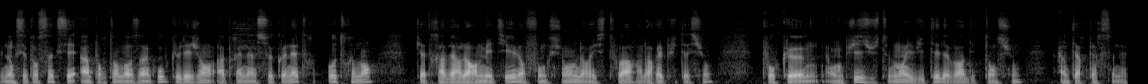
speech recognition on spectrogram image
Et donc c'est pour ça que c'est important dans un groupe que les gens apprennent à se connaître autrement qu'à travers leur métier, leur fonction, leur histoire, leur réputation, pour qu'on puisse justement éviter d'avoir des tensions interpersonnelles.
